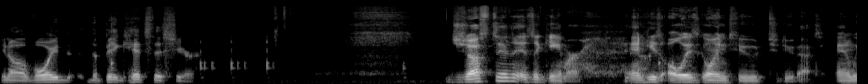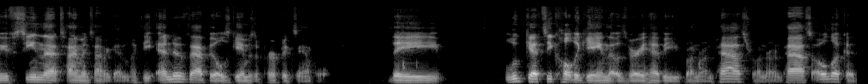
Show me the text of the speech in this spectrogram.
you know, avoid the big hits this year? Justin is a gamer and he's always going to to do that. And we've seen that time and time again. Like the end of that Bills game is a perfect example. They Luke Getsy called a game that was very heavy run run pass run run pass. Oh look, a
